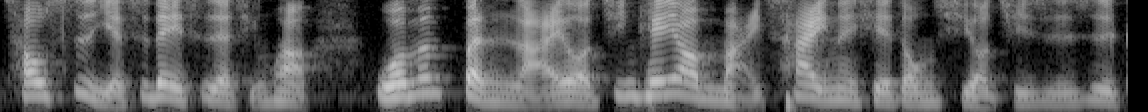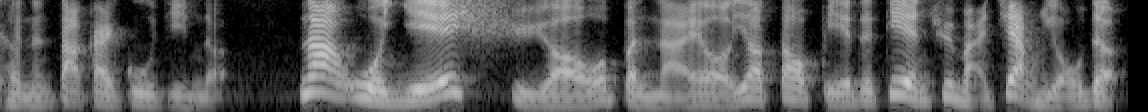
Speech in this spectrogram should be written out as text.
超市也是类似的情况，我们本来哦今天要买菜那些东西哦，其实是可能大概固定的。那我也许哦，我本来哦要到别的店去买酱油的，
